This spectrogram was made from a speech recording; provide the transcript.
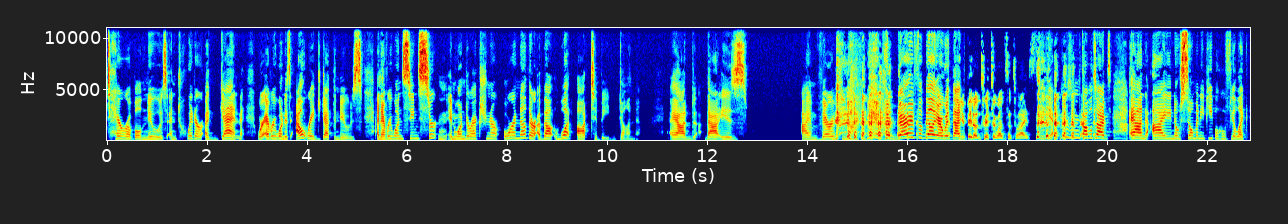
terrible news and Twitter again, where everyone is outraged at the news and everyone seems certain in one direction or, or another about what ought to be done. And that is I am very familiar. I'm very familiar with that. You've been on Twitter once or twice. yeah, mm-hmm, a couple times. And I know so many people who feel like,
